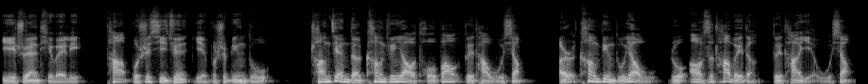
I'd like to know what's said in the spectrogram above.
以支原体为例，它不是细菌，也不是病毒。常见的抗菌药头孢对它无效，而抗病毒药物如奥司他韦等对它也无效。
